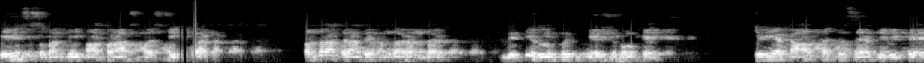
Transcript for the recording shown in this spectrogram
ਇਸ ਸੰਬੰਧੀ ਆਪਣਾ ਸਪਸ਼ਟੀਕਰਨ 15 ਦਿਨਾਂ ਦੇ ਅੰਦਰ ਅੰਦਰ ਨਿੱਜੀ ਰੂਪ ਵਿੱਚ ਪੇਸ਼ ਹੋ ਕੇ ਸ੍ਰੀ ਅਕਾਲ ਤਖਤ ਸਾਹਿਬ ਜੀ ਵਿਖੇ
